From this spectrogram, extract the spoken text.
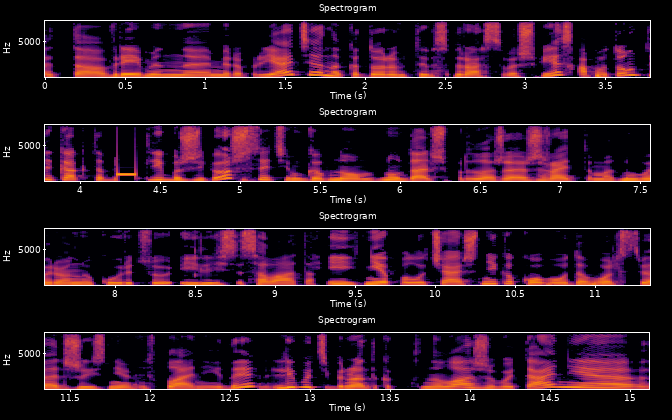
это временное мероприятие, на котором ты сбрасываешь вес, а потом ты как-то, блядь, либо живешь с этим говном, ну, дальше продолжаешь жрать там одну вареную курицу или салата, и не получаешь никакого удовольствия от жизни в плане еды, либо тебе надо как-то налаживать питание,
